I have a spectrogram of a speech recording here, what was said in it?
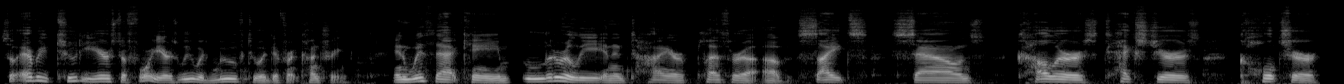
So every two years to four years, we would move to a different country. And with that came literally an entire plethora of sights, sounds, colors, textures, culture.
